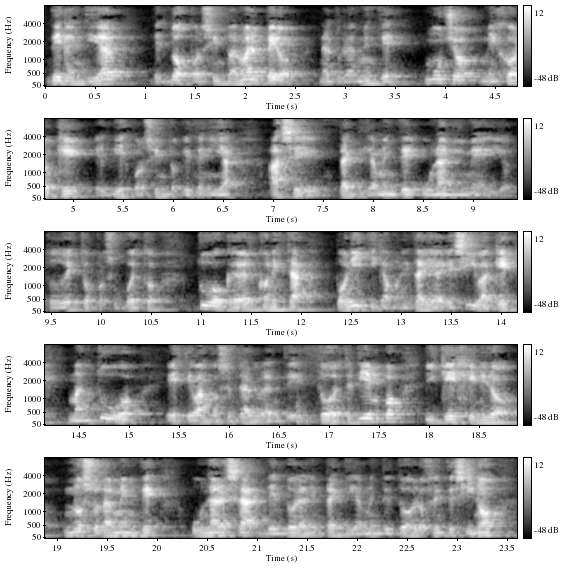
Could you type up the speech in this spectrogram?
de la entidad del 2% anual, pero naturalmente mucho mejor que el 10% que tenía hace prácticamente un año y medio. Todo esto, por supuesto, tuvo que ver con esta política monetaria agresiva que mantuvo este Banco Central durante todo este tiempo y que generó no solamente un alza del dólar en prácticamente todos los frentes, sino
